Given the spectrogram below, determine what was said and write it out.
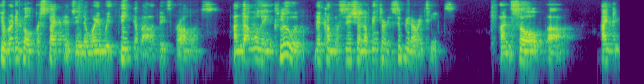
theoretical perspectives in the way we think about these problems. And that will include the composition of interdisciplinary teams. And so uh, I, can,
